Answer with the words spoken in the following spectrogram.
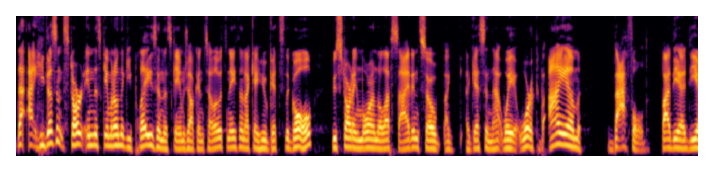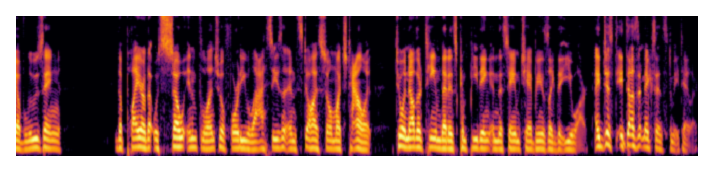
That I, he doesn't start in this game. I don't think he plays in this game. João Cancelo. It's Nathan Ake who gets the goal, who's starting more on the left side, and so I, I guess in that way it worked. But I am baffled by the idea of losing the player that was so influential for you last season and still has so much talent to another team that is competing in the same Champions League that you are. It just it doesn't make sense to me, Taylor.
